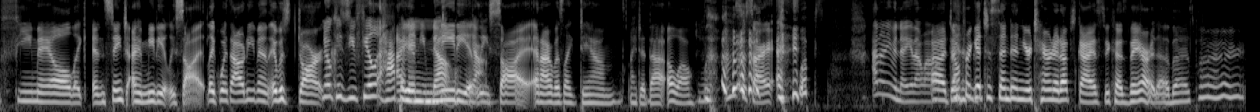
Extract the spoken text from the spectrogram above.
female like instinct. I immediately saw it like without even. It was dark. no, because you feel it I happen and you know. immediately Yeah. saw it, and I was like, "Damn, I did that. Oh well." I'm so sorry. Whoops. I don't even know you that well. Uh, don't forget to send in your tearing it ups, guys, because they are the best part.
